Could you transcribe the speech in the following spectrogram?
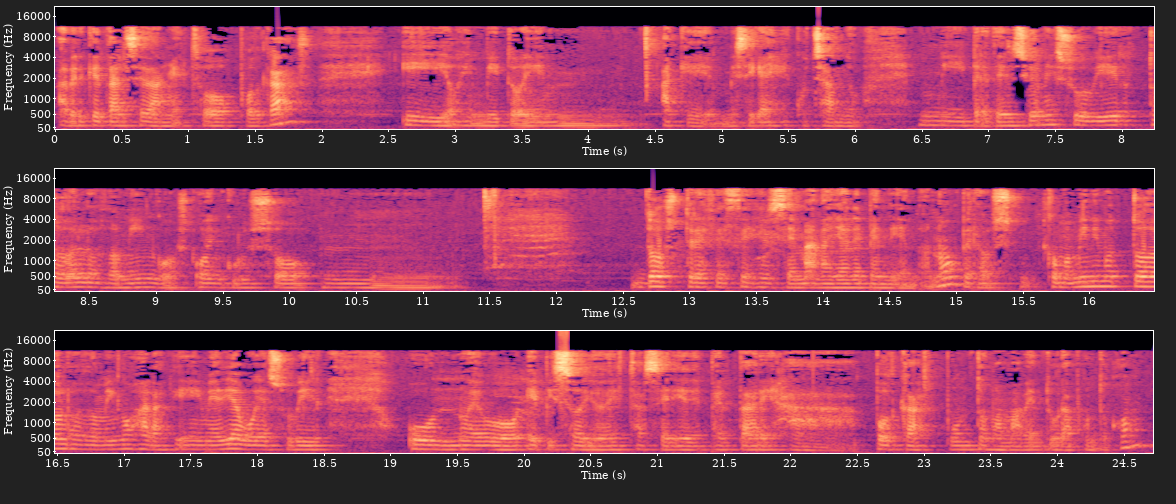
a ver qué tal se dan estos podcasts y os invito a que me sigáis escuchando. Mi pretensión es subir todos los domingos o incluso... Mm, dos, tres veces en semana, ya dependiendo, ¿no? Pero como mínimo todos los domingos a las diez y media voy a subir un nuevo episodio de esta serie de despertares a podcast.mamaventura.com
